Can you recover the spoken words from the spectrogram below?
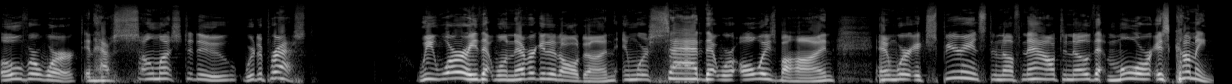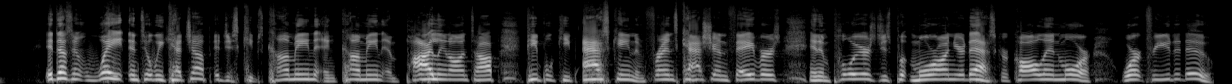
overworked and have so much to do, we're depressed. We worry that we'll never get it all done, and we're sad that we're always behind, and we're experienced enough now to know that more is coming. It doesn't wait until we catch up. It just keeps coming and coming and piling on top. People keep asking, and friends cash in favors, and employers just put more on your desk or call in more work for you to do.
